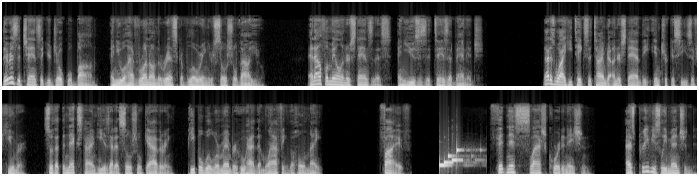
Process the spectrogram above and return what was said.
There is a chance that your joke will bomb, and you will have run on the risk of lowering your social value. An alpha male understands this and uses it to his advantage. That is why he takes the time to understand the intricacies of humor, so that the next time he is at a social gathering, people will remember who had them laughing the whole night. 5. Fitness slash coordination. As previously mentioned,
